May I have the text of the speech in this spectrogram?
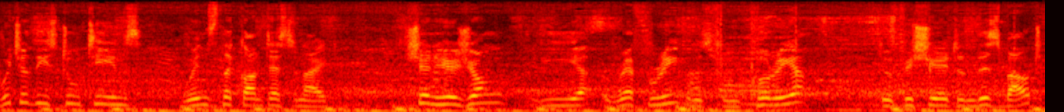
which of these two teams wins the contest tonight. Shin Hye-jung, the referee who's from Korea, to officiate in this bout.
